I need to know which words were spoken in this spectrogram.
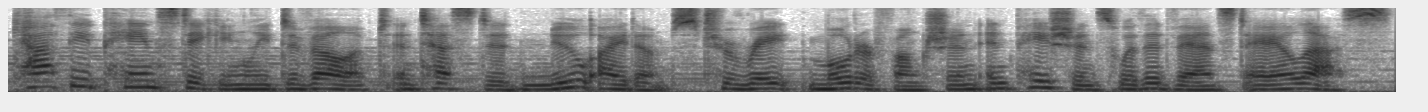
Kathy painstakingly developed and tested new items to rate motor function in patients with advanced ALS.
